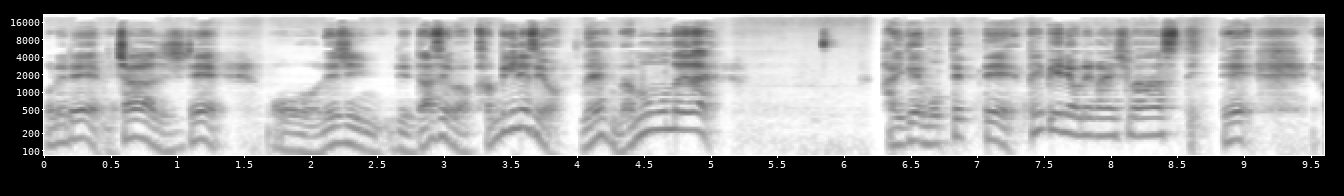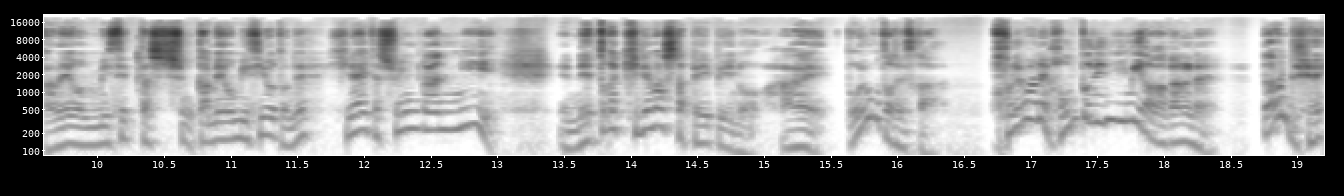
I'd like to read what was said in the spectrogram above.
これで、チャージして、レジで出せば完璧ですよ。ね、何も問題ない。会計持ってって、ペイペイでお願いしますって言って、画面を見せた瞬、画面を見せようとね、開いた瞬間に、ネットが切れました、ペイペイの。はい。どういうことですかこれはね、本当に意味がわからない。なんで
